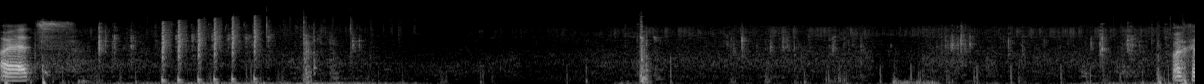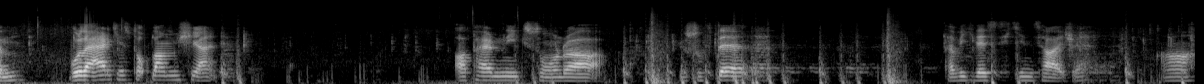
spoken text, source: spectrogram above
Evet. Bakın. Burada herkes toplanmış yani. Apernik sonra Yusuf de Tabii ki de skin sadece. Ah.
